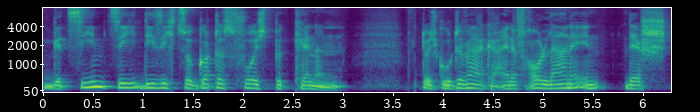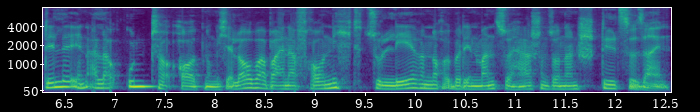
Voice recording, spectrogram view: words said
geziemt, sie, die sich zur Gottesfurcht bekennen. Durch gute Werke. Eine Frau lerne in der Stille in aller Unterordnung. Ich erlaube aber einer Frau nicht zu lehren, noch über den Mann zu herrschen, sondern still zu sein.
